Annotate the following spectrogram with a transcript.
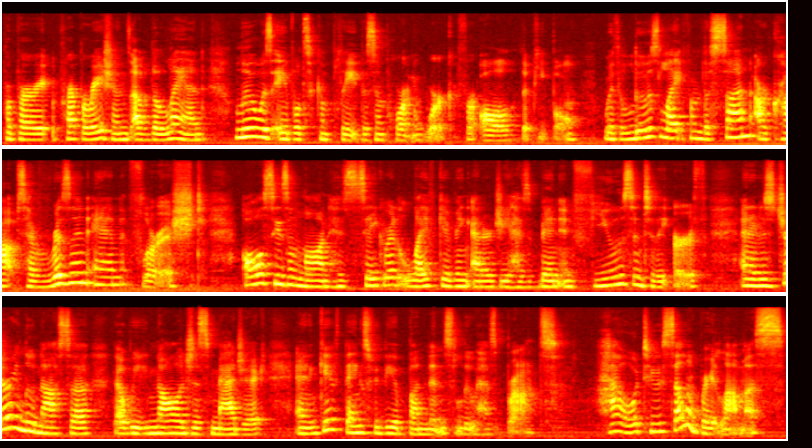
preparations of the land, Lugh was able to complete this important work for all the people. With Lugh's light from the sun, our crops have risen and flourished. All season long, his sacred, life giving energy has been infused into the earth, and it is during Lughnasadh that we acknowledge this magic and give thanks for the abundance Lugh has brought how to celebrate Lammas.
